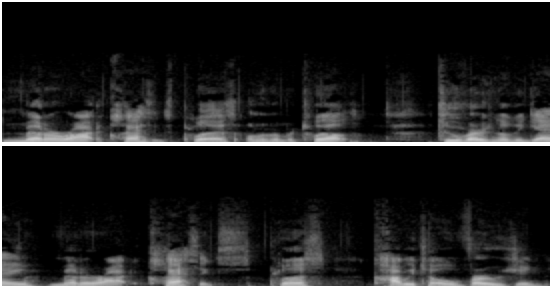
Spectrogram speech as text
Medarot Classics Plus on November 12th two versions of the game Medarot Classics plus Kabuto version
